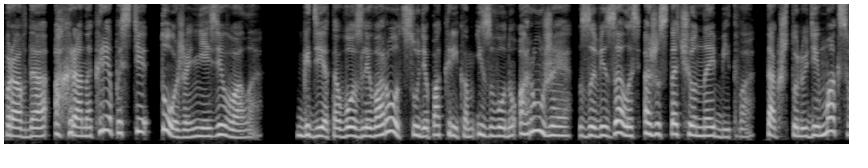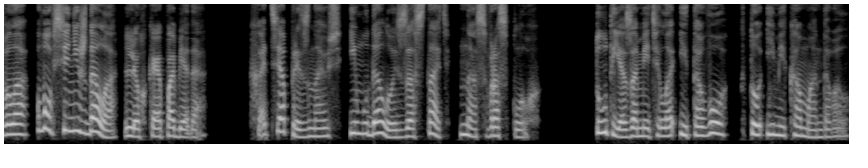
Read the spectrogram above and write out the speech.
Правда, охрана крепости тоже не зевала. Где-то возле ворот, судя по крикам и звону оружия, завязалась ожесточенная битва, так что людей Максвелла вовсе не ждала легкая победа. Хотя, признаюсь, им удалось застать нас врасплох. Тут я заметила и того, кто ими командовал.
